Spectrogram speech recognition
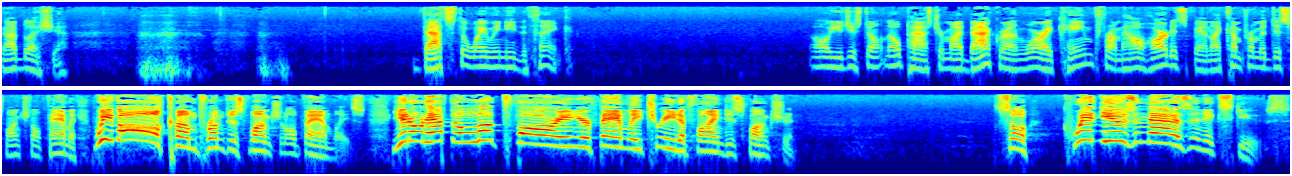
God bless you. That's the way we need to think. Oh, you just don't know, Pastor, my background, where I came from, how hard it's been. I come from a dysfunctional family. We've all come from dysfunctional families. You don't have to look far in your family tree to find dysfunction. So quit using that as an excuse.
